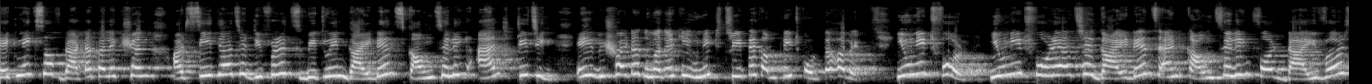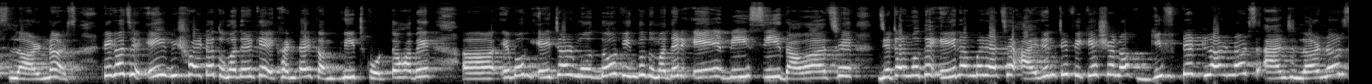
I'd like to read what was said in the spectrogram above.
টেকনিক্স অফ ডাটা কালেকশন আর সিতে আছে difference between guidance counselling and teaching এই বিষয়টা তোমাদেরকে ইউনিট থ্রিতে কমপ্লিট করতে হবে? ইউনিট ফোর ইউনিট ফোরে আছে guidance and counselling for diverse learners ঠিক আছে? এই বিষয়টা তোমাদেরকে এখানটায় কমপ্লিট করতে হবে। এবং এটার মধ্যেও কিন্তু তোমাদের এ বি সি দেওয়া আছে, যেটার মধ্যে এ নাম্বারে আছে identification of gifted learners and learners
